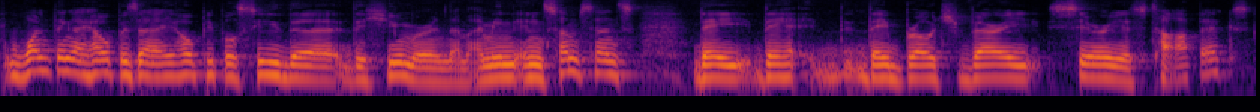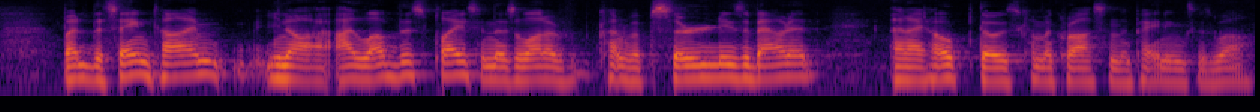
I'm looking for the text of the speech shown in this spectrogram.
One thing I hope is that I hope people see the, the humor in them. I mean, in some sense, they, they, they broach very serious topics, but at the same time, you know, I, I love this place and there's a lot of kind of absurdities about it, and I hope those come across in the paintings as well.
